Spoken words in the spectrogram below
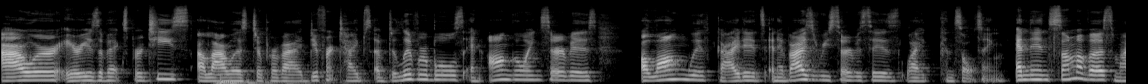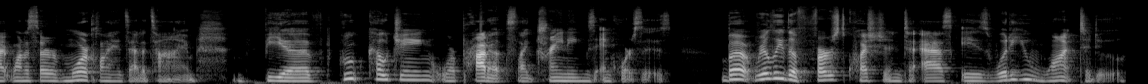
Our areas of expertise allow us to provide different types of deliverables and ongoing service, along with guidance and advisory services like consulting. And then some of us might want to serve more clients at a time via group coaching or products like trainings and courses. But really, the first question to ask is what do you want to do?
